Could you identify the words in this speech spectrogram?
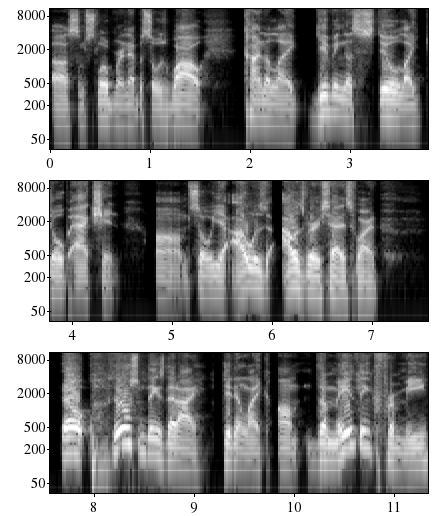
uh some slow burn episodes. While kind of like giving us still like dope action. Um, so yeah, I was I was very satisfied. Now there were some things that I didn't like. Um, the main thing for me,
